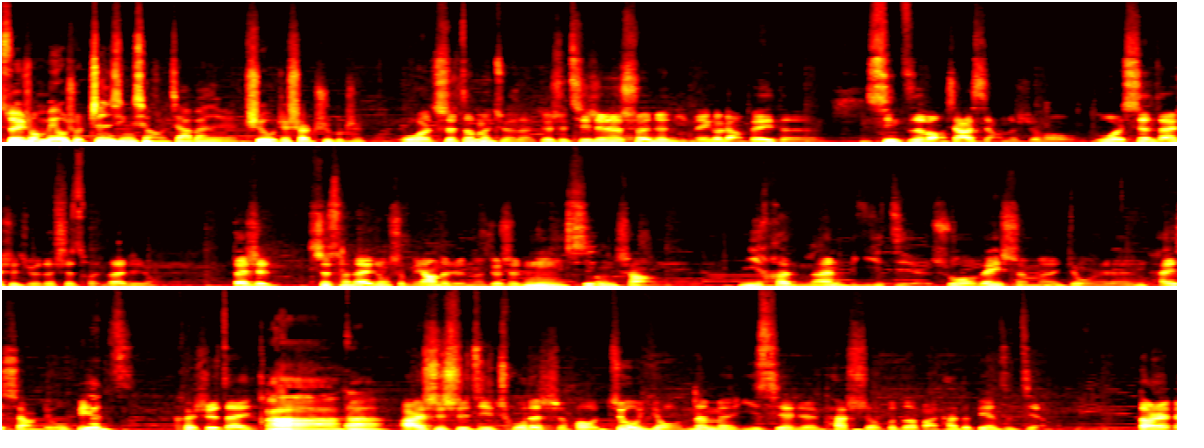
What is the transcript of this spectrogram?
所以说，没有说真心想要加班的人，只有这事儿值不值。我是这么觉得，就是其实是顺着你那个两倍的薪资往下想的时候，我现在是觉得是存在这种人，但是是存在一种什么样的人呢？就是理性上，你很难理解说为什么有人还想留辫子，可是，在啊，啊，二十世纪初的时候，就有那么一些人，他舍不得把他的辫子剪了。当然，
